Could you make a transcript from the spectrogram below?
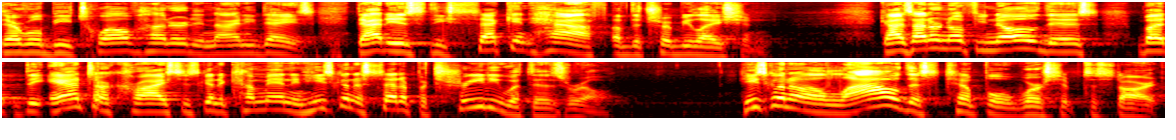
there will be 1,290 days. That is the second half of the tribulation. Guys, I don't know if you know this, but the Antichrist is going to come in and he's going to set up a treaty with Israel. He's going to allow this temple worship to start,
